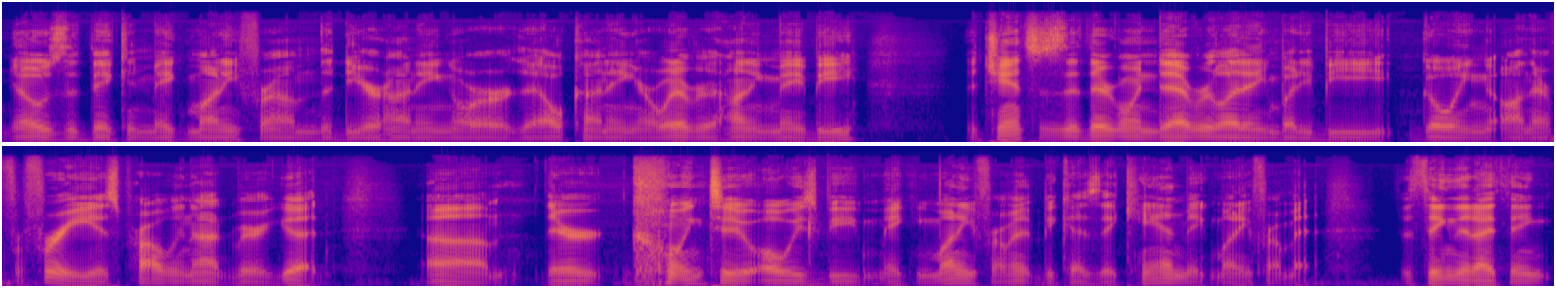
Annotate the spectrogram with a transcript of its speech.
knows that they can make money from the deer hunting or the elk hunting or whatever the hunting may be, the chances that they're going to ever let anybody be going on there for free is probably not very good. Um, they're going to always be making money from it because they can make money from it. The thing that I think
